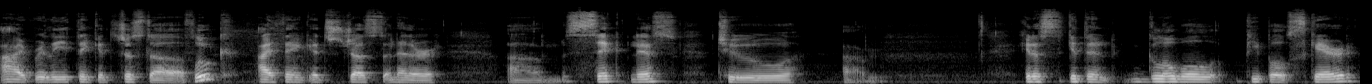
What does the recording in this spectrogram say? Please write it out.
I really think it's just a fluke. I think it's just another um, sickness to um, get us get the global people scared.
